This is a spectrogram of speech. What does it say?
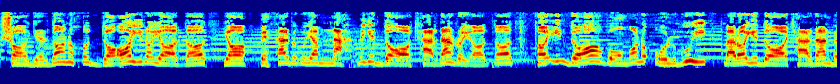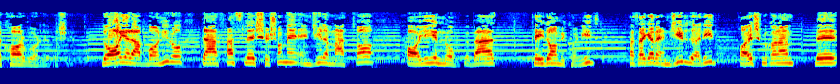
شاگردان خود دعایی را یاد داد یا بهتر بگویم نحوه دعا کردن را یاد داد تا این دعا به عنوان الگویی برای دعا کردن به کار برده بشه. دعای ربانی رو در فصل ششم انجیل متا آیه نه به بعد پیدا می کنید پس اگر انجیل دارید خواهش می‌کنم به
